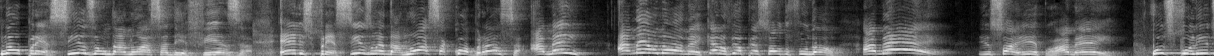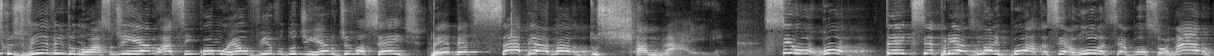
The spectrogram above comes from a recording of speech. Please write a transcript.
Não precisam da nossa defesa. Eles precisam é da nossa cobrança. Amém? Amém ou não amém? Quero ver o pessoal do fundão. Amém! Isso aí, pô. Amém. Os políticos vivem do nosso dinheiro, assim como eu vivo do dinheiro de vocês. Bebe sabe amanto Xanai. Se roubou, tem que ser preso, não importa se é Lula, se é Bolsonaro,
